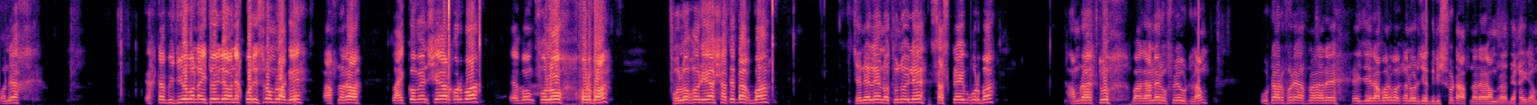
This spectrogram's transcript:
অনেক একটা ভিডিও বানাইতে হইলে অনেক পরিশ্রম লাগে। আপনারা লাইক, কমেন্ট, শেয়ার করবা এবং ফলো করবা। ফলো করিয়া সাথে থাকবা। চ্যানেলে নতুন হইলে সাবস্ক্রাইব করবা। আমরা একটু বাগানের উপরে উঠলাম। উঠার পরে আপনারা এই যে রাবার বাগানের যে দৃশ্যটা আপনারা, আমরা দেখাইলাম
